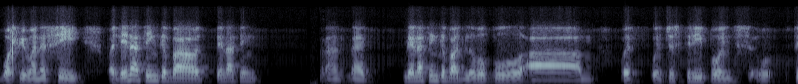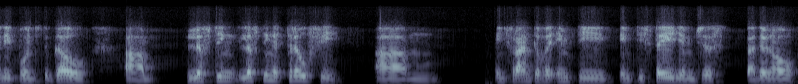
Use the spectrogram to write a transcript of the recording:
what we want to see." But then I think about then I think uh, like then I think about Liverpool um, with with just three points three points to go, um, lifting lifting a trophy um, in front of an empty empty stadium. Just I don't know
